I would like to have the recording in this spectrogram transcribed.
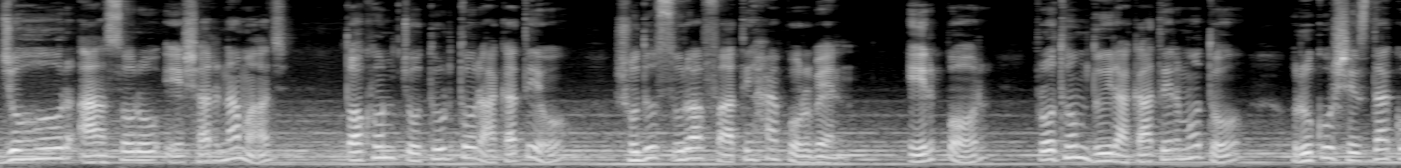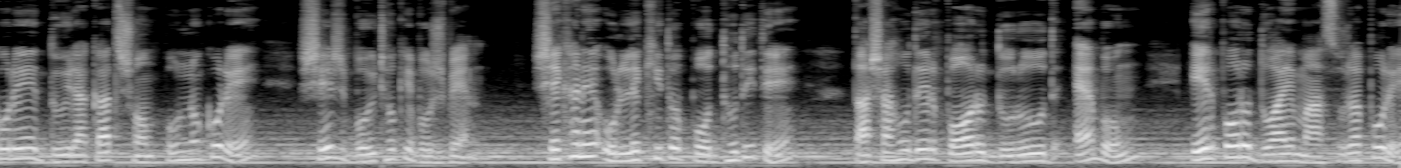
জোহর, আসর ও এশার নামাজ তখন চতুর্থ রাকাতেও শুধু সুরা ফাতিহা পড়বেন। এরপর প্রথম দুই রাকাতের মতো রুকু সেজদা করে দুই রাকাত সম্পূর্ণ করে শেষ বৈঠকে বসবেন। সেখানে উল্লেখিত পদ্ধতিতে তাসাহুদের পর দুরুদ এবং এরপর দোয়ায় মাসুরা পড়ে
